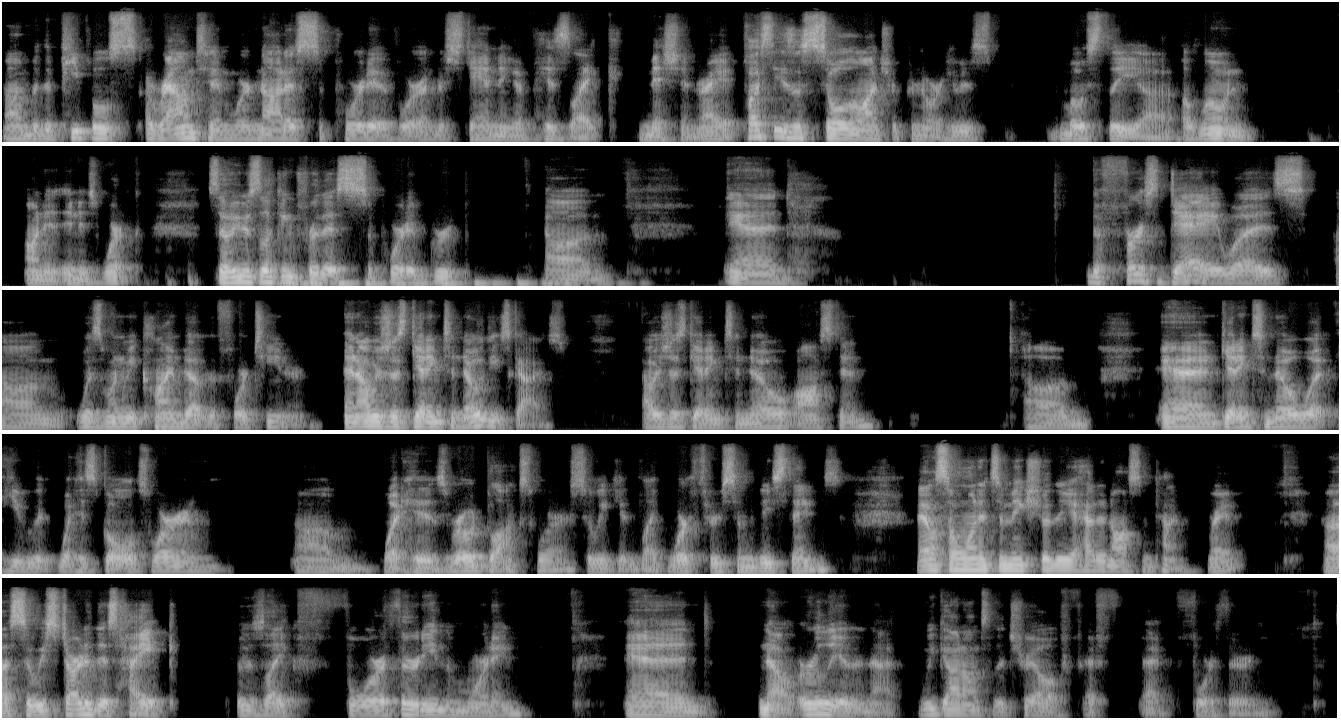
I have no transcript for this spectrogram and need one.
Um, but the people around him were not as supportive or understanding of his like mission right? Plus he's a solo entrepreneur. He was mostly uh, alone on it in his work. So he was looking for this supportive group. Um, and the first day was um, was when we climbed up the 14er and i was just getting to know these guys. I was just getting to know austin um, and getting to know what he would what his goals were and um, what his roadblocks were so we could like work through some of these things. I also wanted to make sure that you had an awesome time right? Uh, so we started this hike. It was like 4.30 in the morning. And no earlier than that we got onto the trail at, at 4.30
